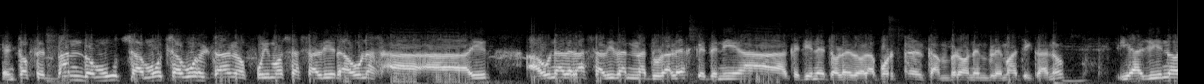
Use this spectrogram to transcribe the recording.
Entonces, dando mucha, mucha vuelta, nos fuimos a salir a una, a, ir a una de las salidas naturales que tenía, que tiene Toledo, la Puerta del Cambrón, emblemática, ¿no? Y allí nos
